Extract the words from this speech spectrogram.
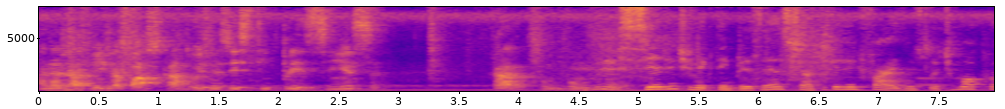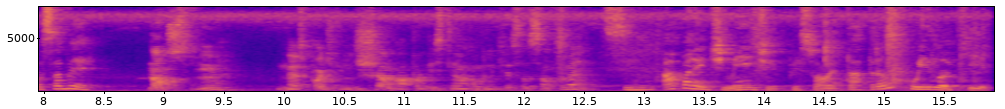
Aí nós já vem, já passa o K2, às vezes tem presença. Cara, vamos, vamos ver. Se a gente vê que tem presença, Thiago, o que, que a gente faz? No split box pra saber. Não, sim. Nós pode vir chamar pra ver se tem alguma manifestação também. Sim. Aparentemente, pessoal, é tá tranquilo aqui.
